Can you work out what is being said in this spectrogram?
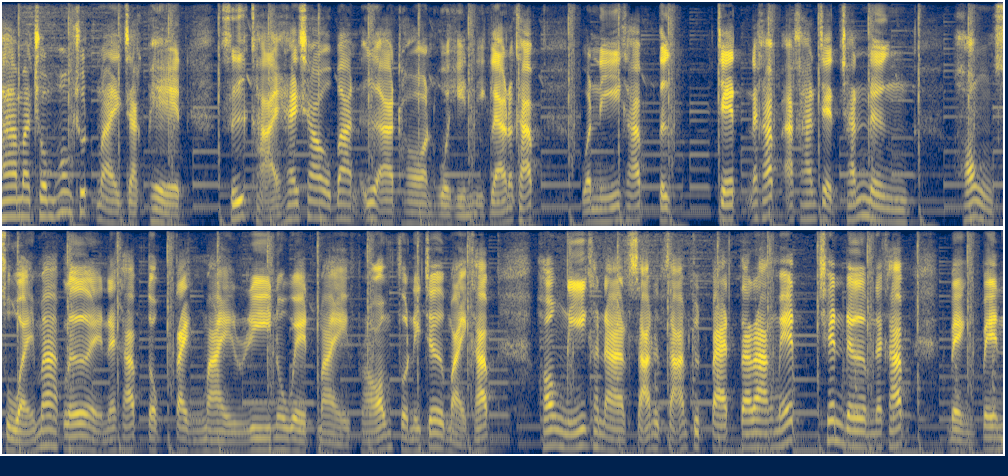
พามาชมห้องชุดใหม่จากเพจ ซื้อขายให้เช่าบ้านเอื้ออาทรหัวหินอีกแล้วนะครับ วันนี้ครับตึก 7 นะครับ อาคาร 7 ชั้น 1 ห้องสวยมากเลยนะครับ ตกแต่งใหม่ รีโนเวทใหม่ พร้อมเฟอร์นิเจอร์ใหม่ครับ ห้องนี้ขนาด 33.8 ตารางเมตร เช่นเดิมนะครับ แบ่งเป็น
